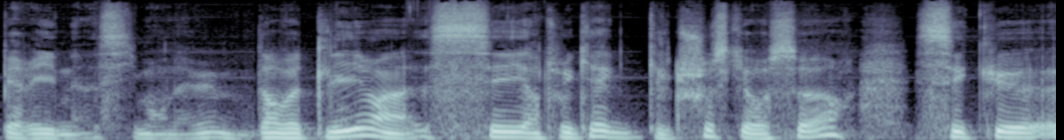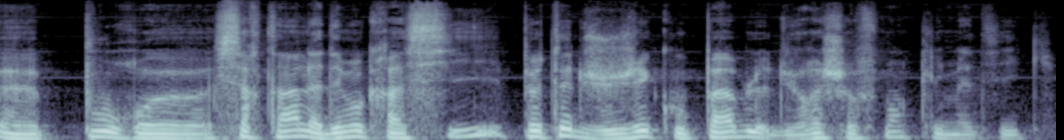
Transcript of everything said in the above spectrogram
Perrine Simon Nahum, dans votre livre. C'est en tout cas quelque chose qui ressort, c'est que euh, pour euh, certains, la démocratie peut être jugée coupable du réchauffement climatique.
